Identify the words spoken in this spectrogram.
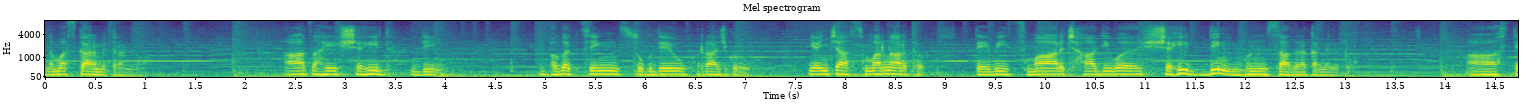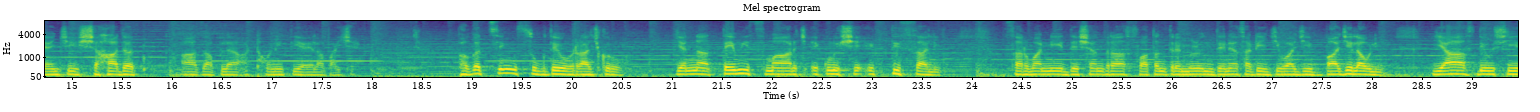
नमस्कार मित्रांनो. आज आहे शहीद दिन. भगतसिंग सुखदेव राजगुरू यांच्या स्मरणार्थ तेवीस मार्च हा दिवस शहीद दिन म्हणून साजरा करण्यात येतो. आज त्यांची शहादत आज आपल्या आठवणीत यायला पाहिजे. भगतसिंग सुखदेव राजगुरू यांना तेवीस मार्च एकोणीसशे एकतीस साली सर्वांनी देशांतरा स्वातंत्र्य मिळवून देण्यासाठी जीवाची बाजी लावली. याच दिवशी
